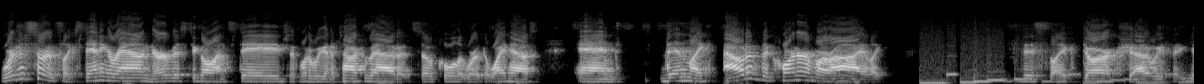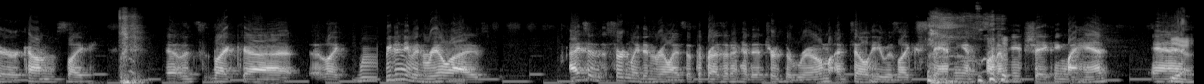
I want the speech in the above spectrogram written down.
we're just sort of like standing around, nervous to go on stage. Like, what are we going to talk about? It's so cool that we're at the White House. And then, like, out of the corner of our eye, like, this like dark, shadowy figure comes. Like, it's like, uh, like we, we didn't even realize. I certainly didn't realize that the president had entered the room until he was like standing in front of me, shaking my hand. And Yeah.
